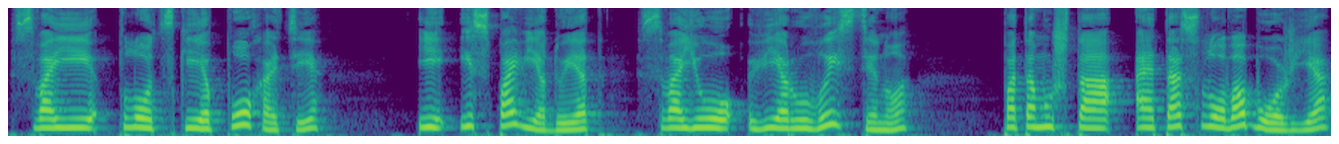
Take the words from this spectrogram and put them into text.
свои плотские похоти и исповедует свою веру в истину, потому что это Слово Божье,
